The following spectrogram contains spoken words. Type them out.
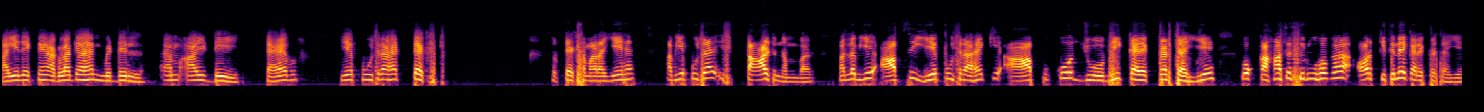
आइए देखते हैं अगला क्या है middle M I D tab ये पूछ रहा है टेक्स्ट तो टेक्स्ट हमारा ये है। अब ये पूछ रहा है स्टार्ट नंबर मतलब ये आपसे ये पूछ रहा है कि आपको जो भी कैरेक्टर चाहिए, वो कहाँ से शुरू होगा और कितने कैरेक्टर चाहिए?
